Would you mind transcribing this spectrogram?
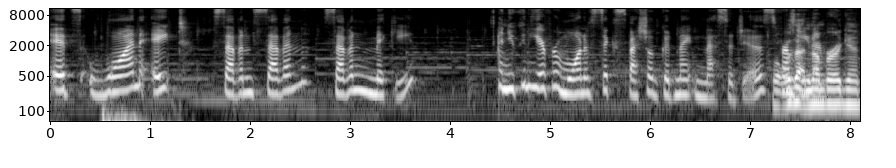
it's one eight seven seven seven Mickey, and you can hear from one of six special goodnight messages. What from was that number again?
